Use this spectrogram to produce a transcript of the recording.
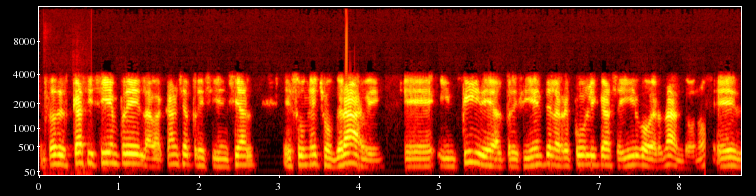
Entonces, casi siempre la vacancia presidencial es un hecho grave que impide al presidente de la República seguir gobernando, ¿no? Eh,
